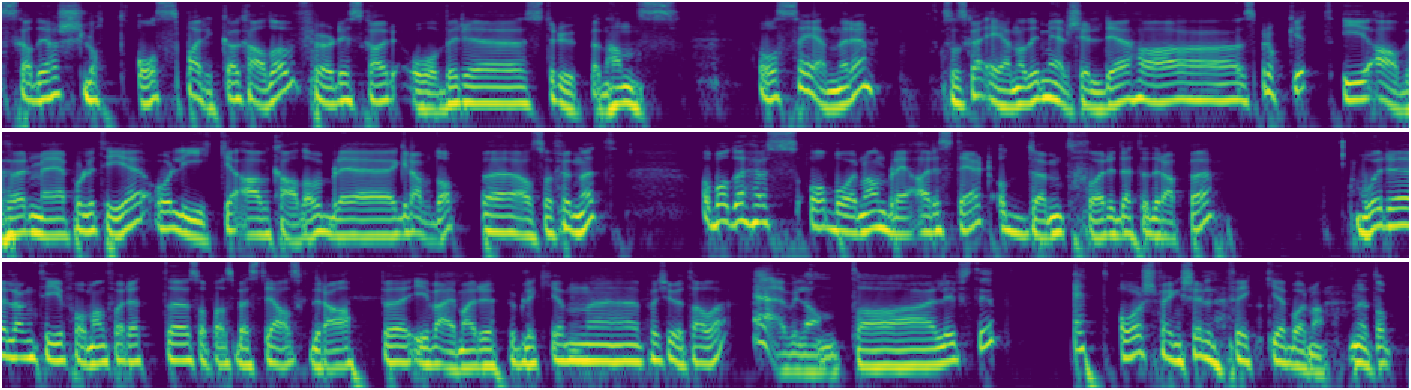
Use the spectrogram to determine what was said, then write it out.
skal de ha slått og sparka Kadov før de skar over eh, strupen hans. Og senere så skal en av de medskyldige ha sprukket i avhør med politiet, og liket av Kadov ble gravd opp, eh, altså funnet. Og både Høss og Bormann ble arrestert og dømt for dette drapet. Hvor eh, lang tid får man for et eh, såpass bestialsk drap eh, i Weimar-republikken på 20-tallet? Jeg vil anta livstid. Ett års fengsel fikk Bormann. Nettopp.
